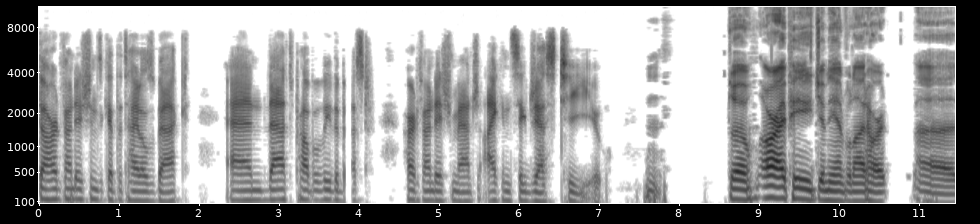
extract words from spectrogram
The Hart Foundations get the titles back, and that's probably the best Hart Foundation match I can suggest to you. So, RIP, Jim the Anvil Neidhart. Uh,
